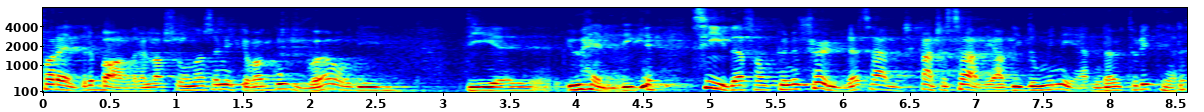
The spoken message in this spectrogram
foreldre-barn-relasjoner som ikke var gode, og de, de, eh, uheldige sider som kunne følge, kanskje særlig av de dominerende autoritære,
